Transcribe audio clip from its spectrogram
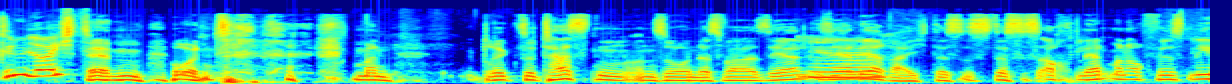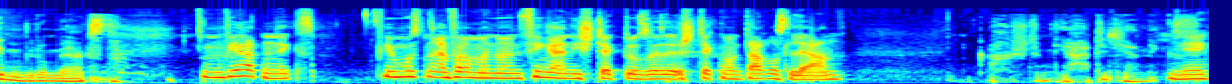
Glühleucht. ähm, und man drückt so Tasten und so und das war sehr, sehr lehrreich. Das ist, das ist auch, lernt man auch fürs Leben, wie du merkst. Wir hatten nix. Wir mussten einfach immer nur einen Finger in die Steckdose stecken und daraus lernen. Ach stimmt, ihr hattet ja nichts. Nee,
